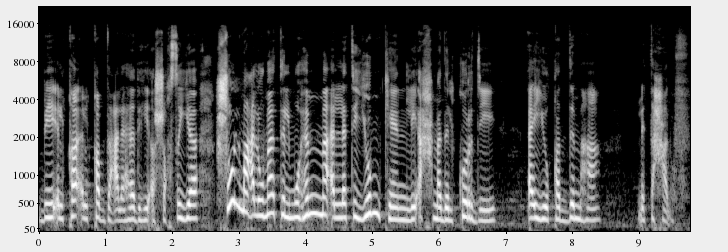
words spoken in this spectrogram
بإلقاء القبض على هذه الشخصية شو المعلومات المهمة التي يمكن لأحمد الكردي أن يقدمها للتحالف؟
